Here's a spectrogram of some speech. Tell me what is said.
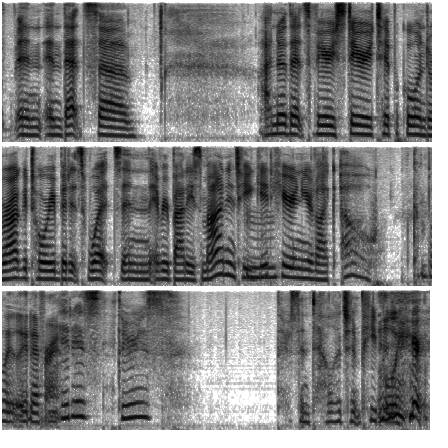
and and that's. Uh, I know that's very stereotypical and derogatory, but it's what's in everybody's mind until you get mm-hmm. here and you're like, oh, completely different. it is. There is. There's intelligent people here.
